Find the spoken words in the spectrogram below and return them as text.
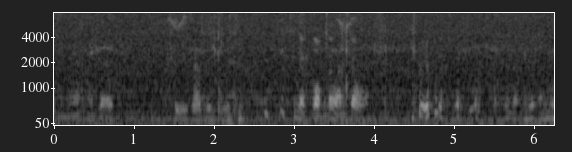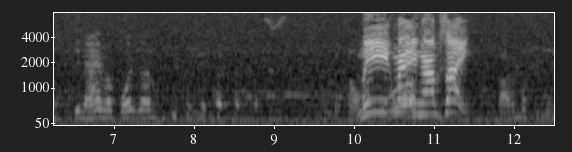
อ๋อเข้าใจสี่คันจริงๆอยากกล่องตั้งหลังเจ้าอะที่ไหนมาโพสต์กันๆมีอีกไหมไอ้งามไส้ ข่าวต้องมากินเลย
